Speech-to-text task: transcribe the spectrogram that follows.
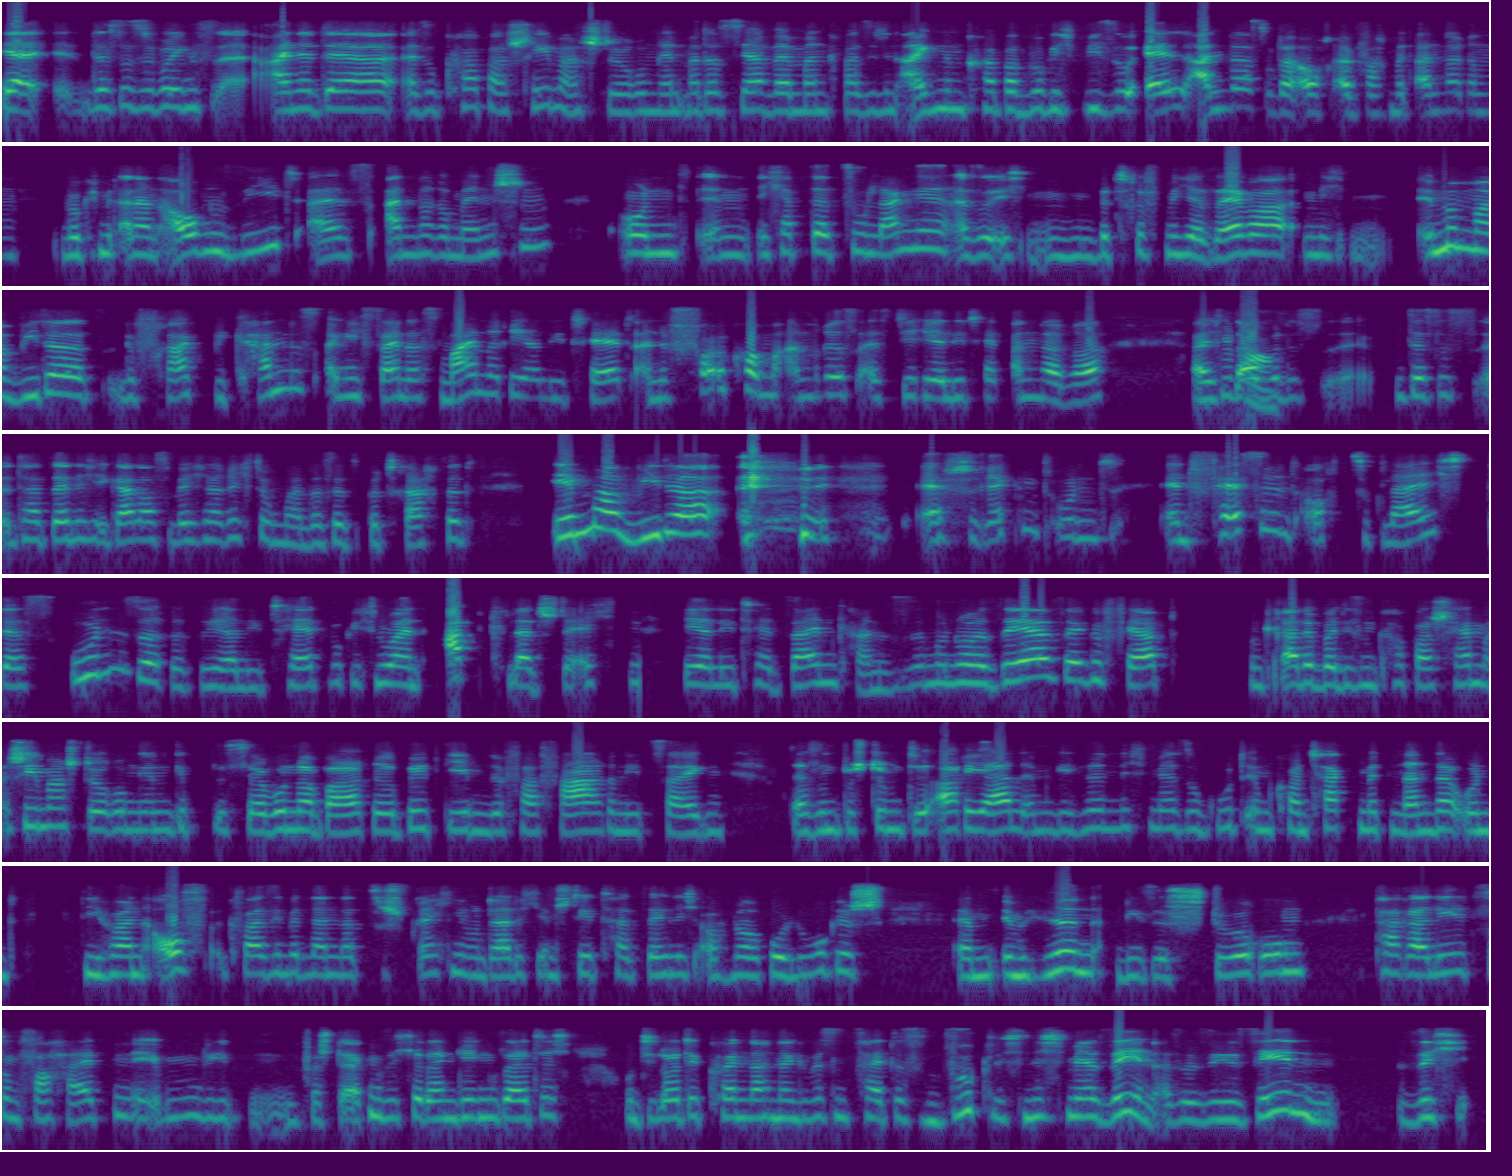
Ja, das ist übrigens eine der, also Körperschemastörung nennt man das ja, wenn man quasi den eigenen Körper wirklich visuell anders oder auch einfach mit anderen, wirklich mit anderen Augen sieht als andere Menschen. Und ähm, ich habe dazu lange, also ich betrifft mich ja selber, mich immer mal wieder gefragt, wie kann es eigentlich sein, dass meine Realität eine vollkommen andere ist als die Realität anderer? Aber ich genau. glaube, das, das ist tatsächlich, egal aus welcher Richtung man das jetzt betrachtet, immer wieder erschreckend und entfesselnd auch zugleich, dass unsere Realität wirklich nur ein Abklatsch der echten Realität sein kann. Es ist immer nur sehr, sehr gefärbt. Und gerade bei diesen Körperschemastörungen gibt es ja wunderbare bildgebende Verfahren, die zeigen, da sind bestimmte Areale im Gehirn nicht mehr so gut im Kontakt miteinander und die hören auf, quasi miteinander zu sprechen und dadurch entsteht tatsächlich auch neurologisch ähm, im Hirn diese Störung parallel zum Verhalten eben, die verstärken sich ja dann gegenseitig und die Leute können nach einer gewissen Zeit das wirklich nicht mehr sehen. Also sie sehen sich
